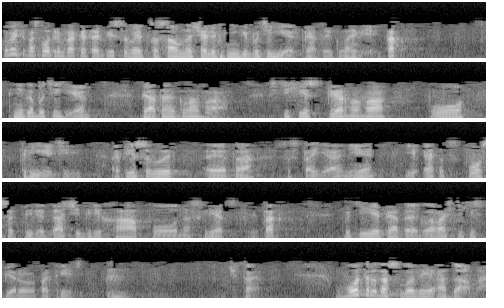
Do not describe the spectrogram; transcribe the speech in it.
Давайте посмотрим, как это описывается в самом начале в книге «Бытие» в пятой главе. Итак, книга «Бытие», пятая глава, стихи с первого по третий описывают это состояние и этот способ передачи греха по наследству. Итак, Бытие 5 глава, стихи с 1 по 3. Читаем. Вот родословие Адама.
